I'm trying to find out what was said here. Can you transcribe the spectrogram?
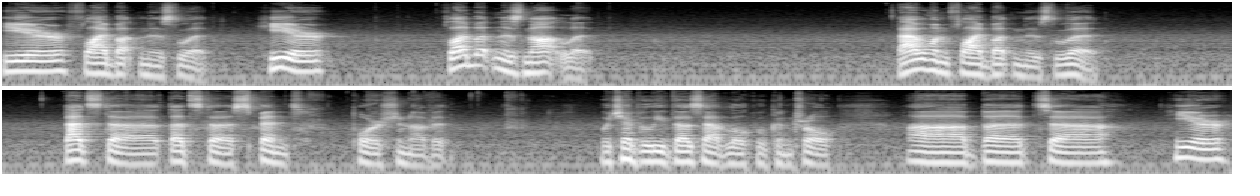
Here, fly button is lit. Here, fly button is not lit. That one fly button is lit. That's the that's the spent portion of it, which I believe does have local control. Uh, but uh, here,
